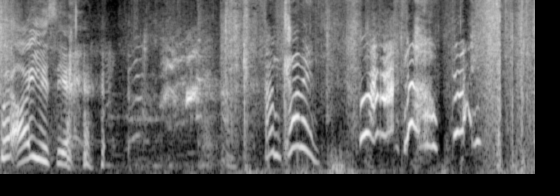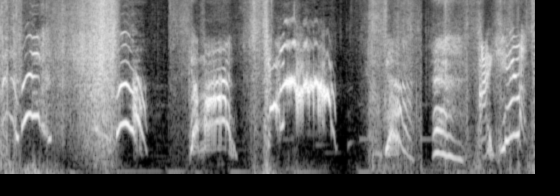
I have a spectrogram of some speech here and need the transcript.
Where are you, Sierra? I'm coming. Ah, no, guys. Ah, ah, come on. I can't.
